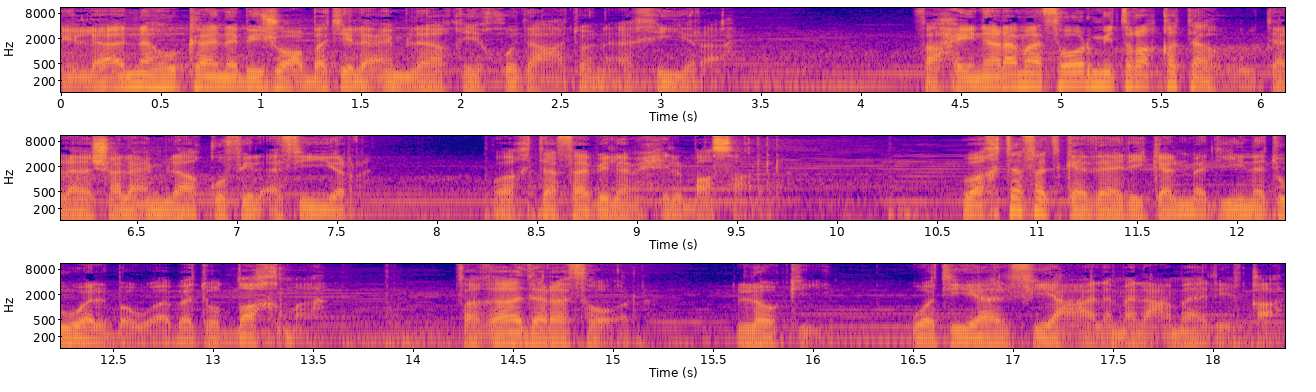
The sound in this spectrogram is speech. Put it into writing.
إلا أنه كان بجعبة العملاق خدعة أخيرة. فحين رمى ثور مطرقته تلاشى العملاق في الأثير واختفى بلمح البصر. واختفت كذلك المدينة والبوابة الضخمة. فغادر ثور لوكي وتيال في عالم العمالقة.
